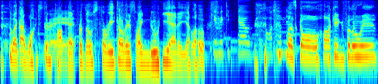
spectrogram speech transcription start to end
like I watched him top deck for those three colors, so I knew he had a yellow. Can we kick out Hawking? Let's go, Hawking for the win.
